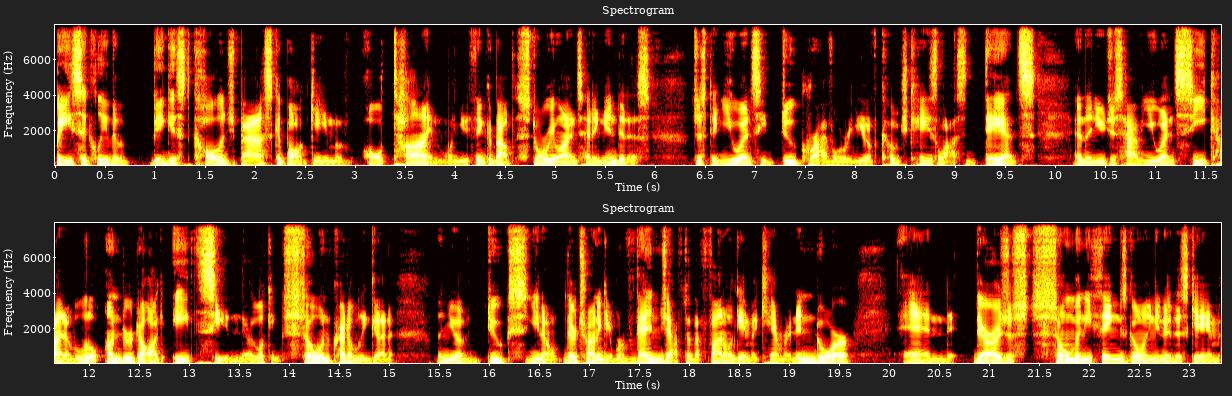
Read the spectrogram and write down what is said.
basically the biggest college basketball game of all time when you think about the storylines heading into this. Just the UNC Duke rivalry. You have Coach K's last dance, and then you just have UNC kind of a little underdog eighth seed, and they're looking so incredibly good. Then you have Duke's, you know, they're trying to get revenge after the final game at Cameron Indoor. And there are just so many things going into this game.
